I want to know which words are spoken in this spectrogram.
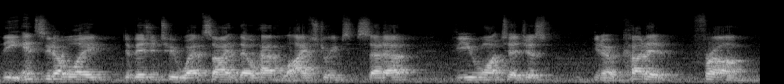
the NCAA Division II website. They'll have live streams set up. If you want to just, you know, cut it from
